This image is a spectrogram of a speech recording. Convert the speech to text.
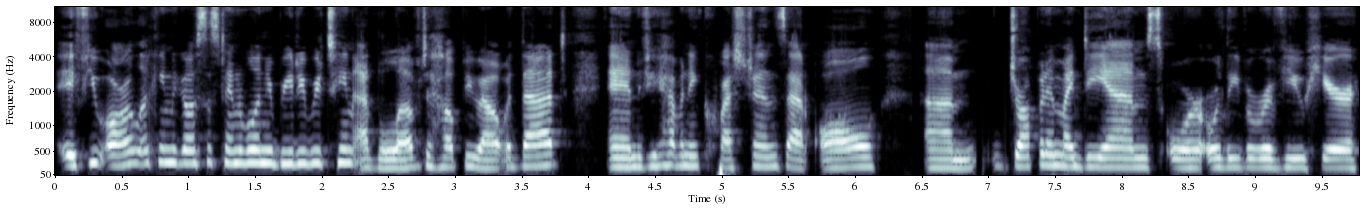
If you are looking to go sustainable in your beauty routine, I'd love to help you out with that. And if you have any questions at all, um, drop it in my DMs or or leave a review here.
